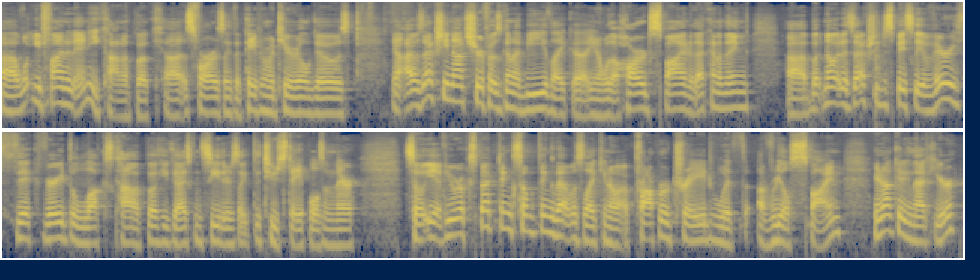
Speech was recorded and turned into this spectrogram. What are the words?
uh, what you'd find in any comic book uh, as far as like the paper material goes. Now, I was actually not sure if it was going to be like, a, uh, you know, with a hard spine or that kind of thing. Uh, but no, it is actually just basically a very thick, very deluxe comic book. You guys can see there's like the two staples in there. So yeah, if you were expecting something that was like, you know, a proper trade with a real spine, you're not getting that here.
